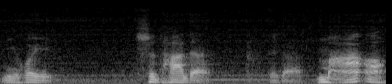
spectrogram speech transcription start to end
你会吃它的这个麻啊；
